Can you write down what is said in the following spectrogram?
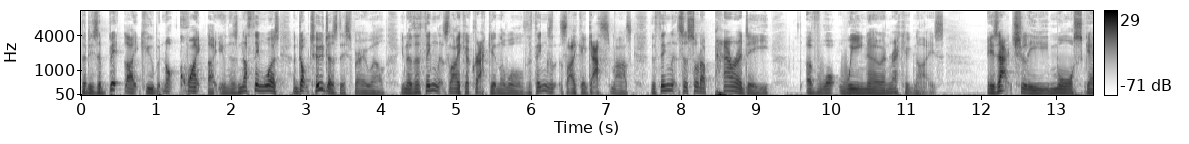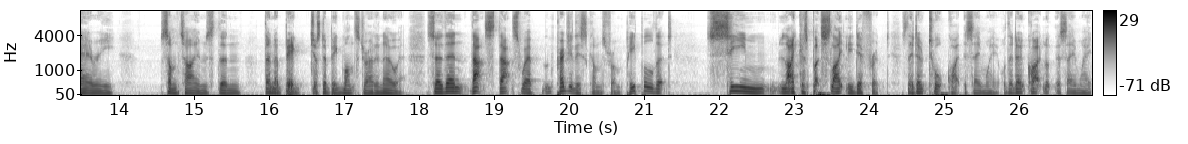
that is a bit like you but not quite like you. And there's nothing worse. And Doctor Who does this very well. You know, the thing that's like a crack in the wall, the thing that's like a gas mask, the thing that's a sort of parody of what we know and recognize is actually more scary sometimes than than a big just a big monster out of nowhere. So then that's that's where prejudice comes from. People that seem like us but slightly different. So they don't talk quite the same way, or they don't quite look the same way,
